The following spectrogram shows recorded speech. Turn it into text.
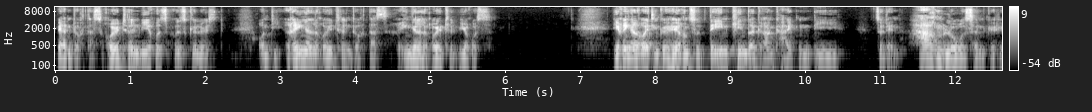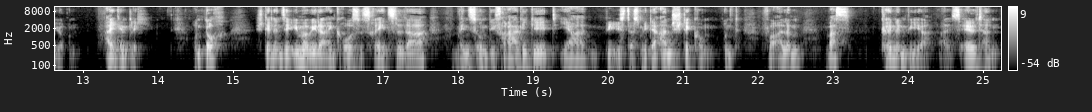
werden durch das Rötelnvirus ausgelöst und die Ringelröteln durch das Ringelrötelvirus. Die Ringelröteln gehören zu den Kinderkrankheiten, die zu den harmlosen gehören. Eigentlich. Und doch stellen sie immer wieder ein großes Rätsel dar, wenn es um die Frage geht, ja, wie ist das mit der Ansteckung und vor allem, was können wir als Eltern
